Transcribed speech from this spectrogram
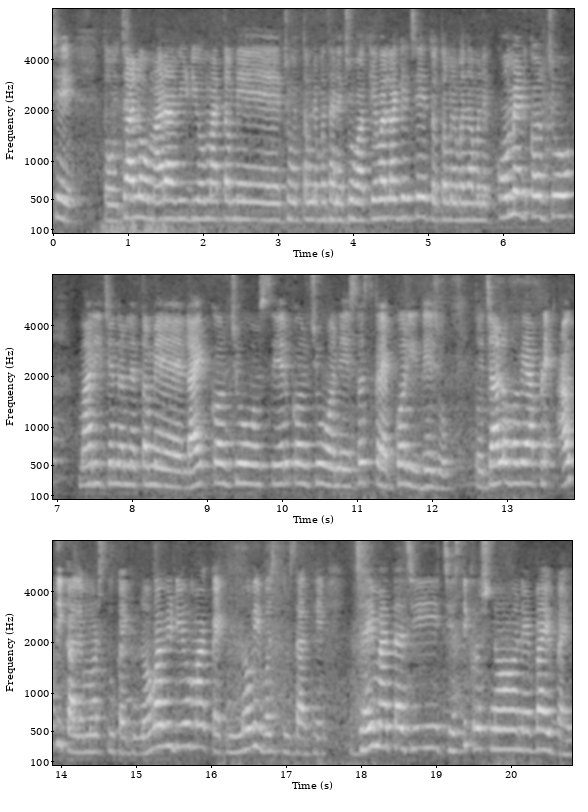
છે. તો ચાલો મારા વિડીયોમાં તમે જો તમને બધાને જોવા કેવા લાગે છે તો તમે બધા મને કોમેન્ટ કરજો. મારી ચેનલને તમે લાઈક કરજો, શેર કરજો અને સબસ્ક્રાઈબ કરી દેજો. તો ચાલો હવે આપણે આવતીકાલે મળશું કંઈક નવા વિડીયોમાં, કંઈક નવી વસ્તુ સાથે. જય માતાજી, જય શ્રી કૃષ્ણ અને બાય બાય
